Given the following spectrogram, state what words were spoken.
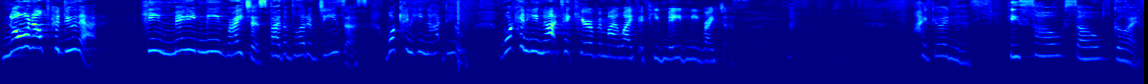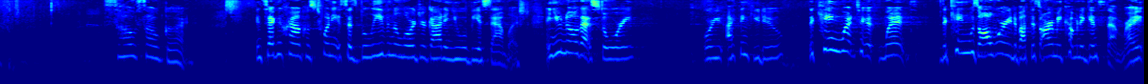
No one else could do that. He made me righteous by the blood of Jesus. What can He not do? What can He not take care of in my life if He made me righteous? My goodness. He's so, so good. So, so good. In Second Chronicles 20, it says, Believe in the Lord your God and you will be established. And you know that story, or you, I think you do. The king went to, went the king was all worried about this army coming against them, right?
